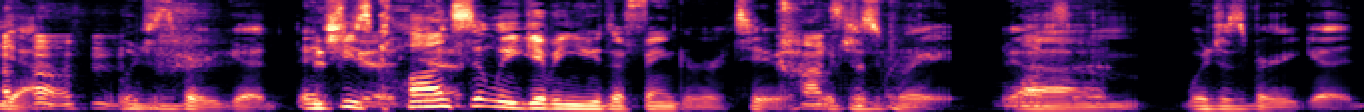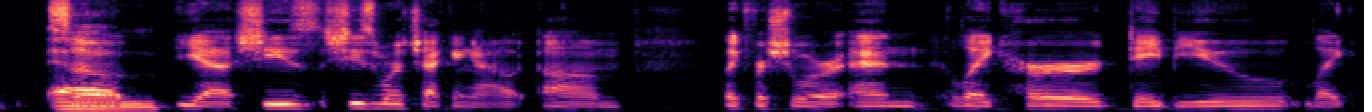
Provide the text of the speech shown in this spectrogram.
yeah. um, which is very good. And she's good, yeah. constantly giving you the finger too, which is great. Loves it. Um which is very good. So um yeah, she's she's worth checking out. Um, like for sure, and like her debut, like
